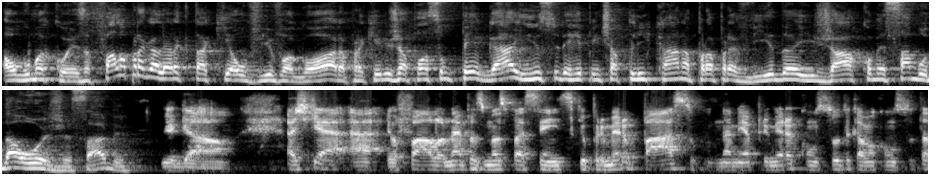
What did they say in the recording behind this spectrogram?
alguma coisa. Fala para a galera que está aqui ao vivo agora, para que eles já possam pegar isso e de repente aplicar na própria vida e já começar a mudar hoje, sabe? Legal. Acho que a, a, eu falo né, para os meus pacientes que o primeiro passo na minha primeira consulta, que é uma consulta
